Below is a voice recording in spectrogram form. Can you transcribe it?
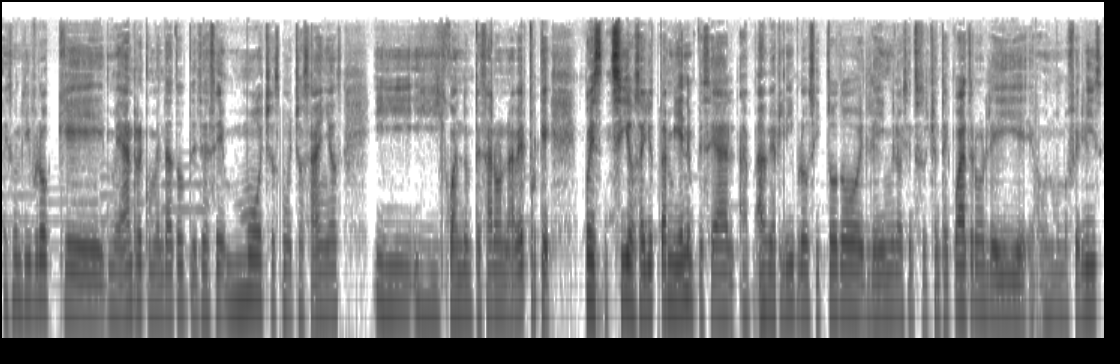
es, un libro que me han recomendado desde hace muchos, muchos años y, y, cuando empezaron a ver, porque pues sí, o sea, yo también empecé a ver libros y todo, leí 1984, leí eh, Un Mundo Feliz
